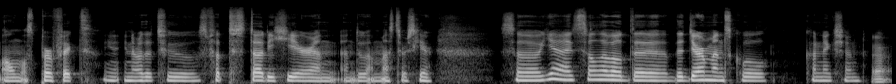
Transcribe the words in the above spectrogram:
almost perfect in, in order to, to study here and, and do a master's here. So yeah, it's all about the, the German school connection. Yeah.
